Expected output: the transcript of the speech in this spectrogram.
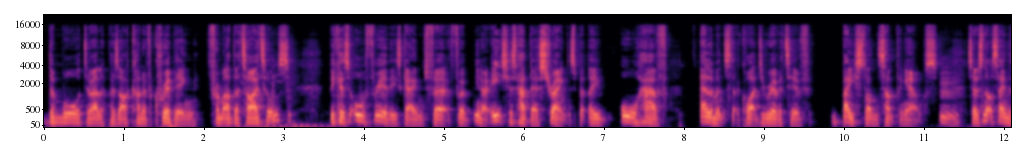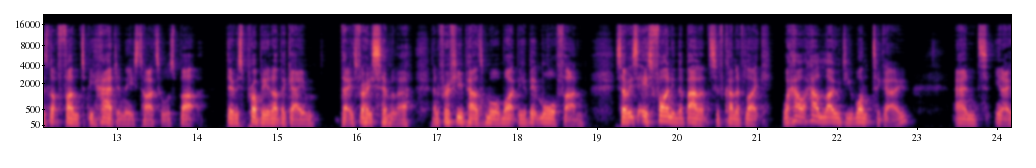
the more developers are kind of cribbing from other titles. because all three of these games, for, for you know, each has had their strengths, but they all have elements that are quite derivative based on something else. Mm. So it's not saying there's not fun to be had in these titles, but there is probably another game that is very similar and for a few pounds more might be a bit more fun. So it's it's finding the balance of kind of like, well, how how low do you want to go? And, you know,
